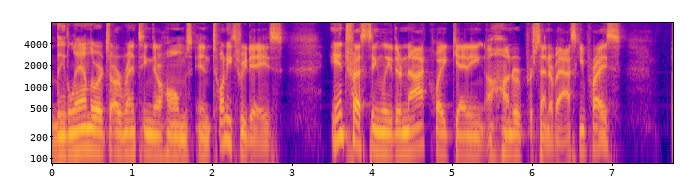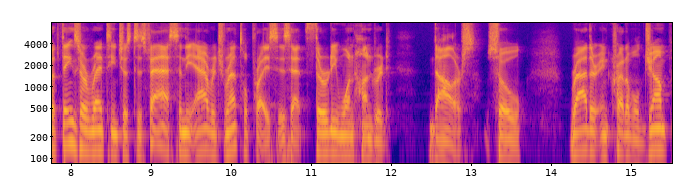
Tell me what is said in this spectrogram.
the landlords are renting their homes in 23 days. Interestingly, they're not quite getting 100% of asking price, but things are renting just as fast, and the average rental price is at 3,100 dollars. So rather incredible jump.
